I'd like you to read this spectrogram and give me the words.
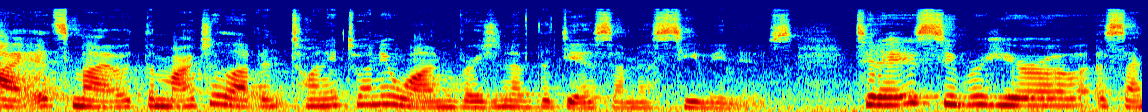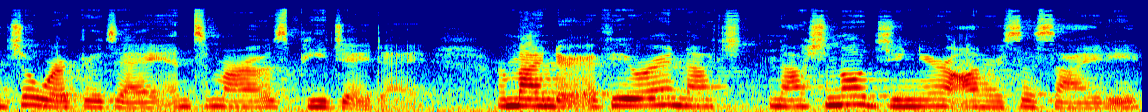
Hi, it's Maya with the March 11, 2021 version of the DSMS TV News. Today is Superhero Essential Worker Day and tomorrow is PJ Day. Reminder if you are in Nat- National Junior Honor Society,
